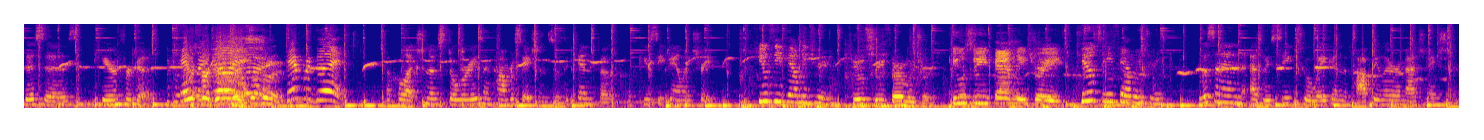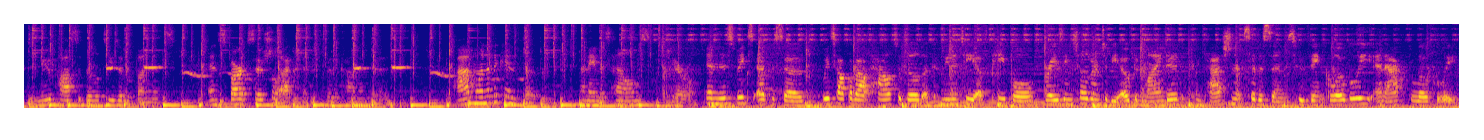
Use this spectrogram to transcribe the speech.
this is Here for Good, Here for good. Here for good. a collection of stories and conversations with the kinfolk of QC Family Tree. QC family tree. QC Family Tree. QC Family Tree. QC family tree. Listen in as we seek to awaken the popular imagination to new possibilities of abundance and spark social action for the common good. I'm one of the kinfolk. My name is Helms Jarrell. In this week's episode, we talk about how to build a community of people raising children to be open minded, compassionate citizens who think globally and act locally.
